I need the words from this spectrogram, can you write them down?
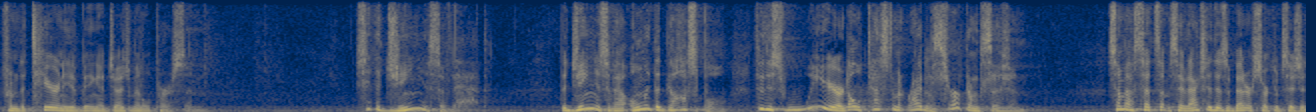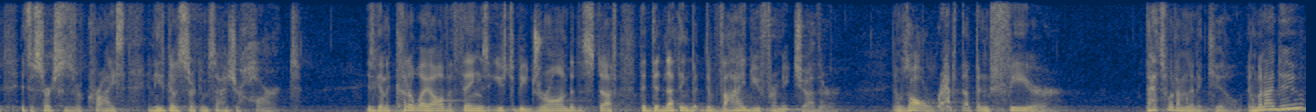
from the tyranny of being a judgmental person. See the genius of that. The genius of how only the gospel, through this weird Old Testament rite of circumcision, somehow sets up and says, actually, there's a better circumcision. It's a circumcision of Christ, and He's going to circumcise your heart. He's going to cut away all the things that used to be drawn to the stuff that did nothing but divide you from each other. It was all wrapped up in fear. That's what I'm going to kill. And when I do,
